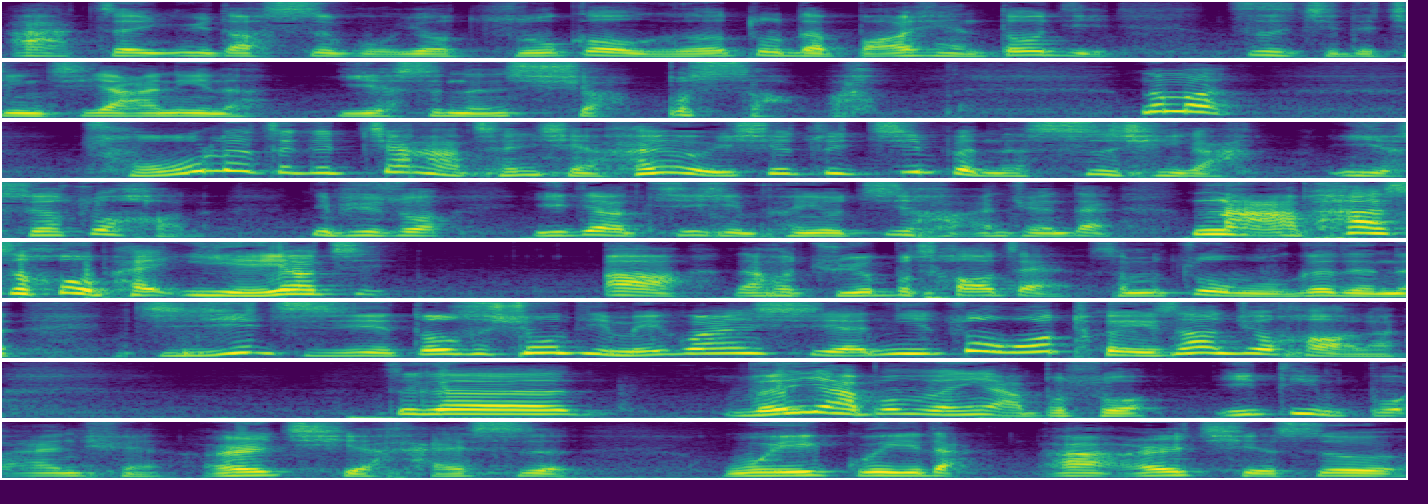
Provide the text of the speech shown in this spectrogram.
啊真遇到事故，有足够额度的保险兜底，自己的经济压力呢也是能小不少啊。那么除了这个驾乘险，还有一些最基本的事情啊也是要做好的。你比如说，一定要提醒朋友系好安全带，哪怕是后排也要系。啊，然后绝不超载，什么坐五个人的挤一挤都是兄弟没关系，你坐我腿上就好了。这个文雅不文雅不说，一定不安全，而且还是违规的啊，而且是，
